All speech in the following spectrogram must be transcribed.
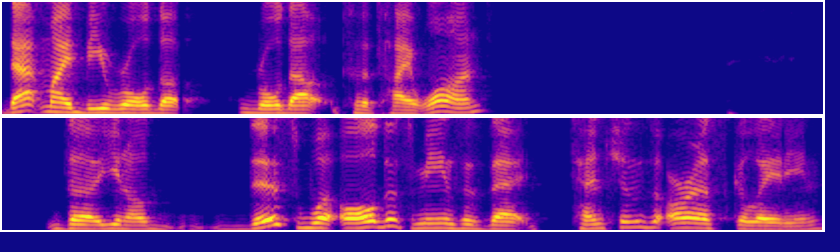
that might be rolled up rolled out to Taiwan. The you know this what all this means is that tensions are escalating.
